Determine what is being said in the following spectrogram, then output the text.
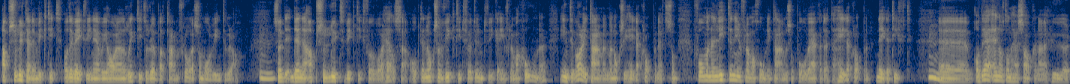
absolut är den viktigt. Och det vet vi, när vi har en riktigt rubbad tarmflora så mår vi inte bra. Så det, den är absolut viktigt för vår hälsa. Och den är också viktigt för att undvika inflammationer. Inte bara i tarmen men också i hela kroppen. Eftersom får man en liten inflammation i tarmen så påverkar detta hela kroppen negativt. Eh, och det är en av de här sakerna hur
